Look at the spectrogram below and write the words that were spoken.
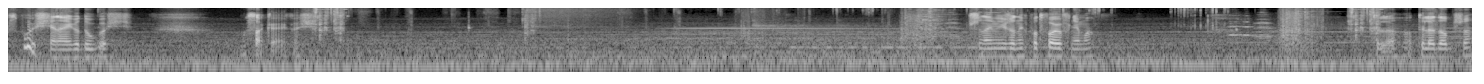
Spójrzcie na jego długość. Masakra jakaś. Przynajmniej żadnych potworów nie ma. Tyle, o tyle dobrze.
